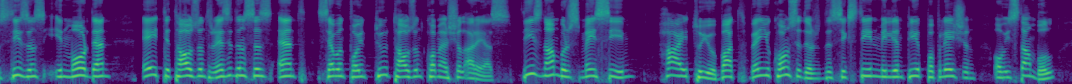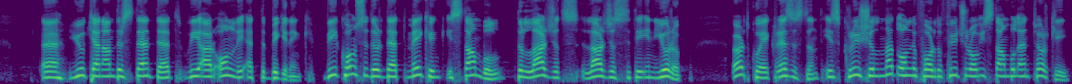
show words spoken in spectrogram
citizens in more than 80,000 residences and 7.2 thousand commercial areas. These numbers may seem high to you, but when you consider the 16 million population of Istanbul, uh, you can understand that we are only at the beginning. We consider that making Istanbul the largest, largest city in Europe, earthquake resistant is crucial not only for the future of Istanbul and Turkey,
